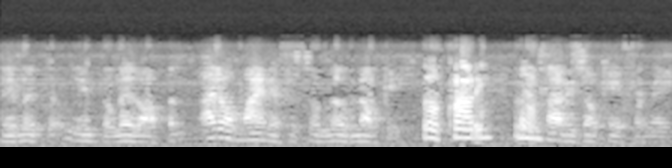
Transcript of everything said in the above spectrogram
they, they leave, the- leave the lid off, but I don't mind if it's a little milky. A little cloudy? A little Yeah. cloudy's okay for me.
